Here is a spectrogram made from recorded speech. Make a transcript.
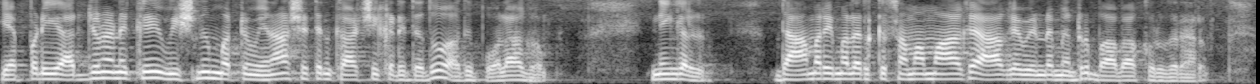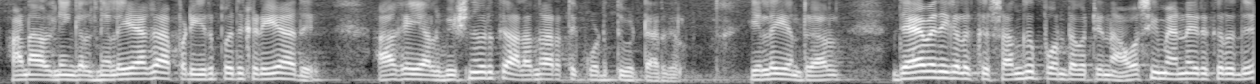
எப்படி அர்ஜுனனுக்கு விஷ்ணு மற்றும் விநாசத்தின் காட்சி கிடைத்ததோ அது போலாகும். நீங்கள் தாமரை மலருக்கு சமமாக ஆக வேண்டும் என்று பாபா கூறுகிறார். ஆனால் நீங்கள் நிலையாக அப்படி இருப்பது கிடையாது. ஆகையால் விஷ்ணுவிற்கு அலங்காரத்தை கொடுத்து விட்டார்கள். இல்லை என்றால் தேவதைகளுக்கு சங்கு போன்றவற்றின் அவசியம் என்ன இருக்கிறது?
